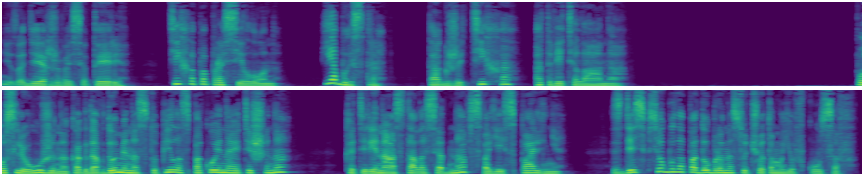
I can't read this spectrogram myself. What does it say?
«Не задерживайся, Терри», — тихо попросил он. «Я быстро», — так же тихо ответила она. После ужина, когда в доме наступила спокойная тишина, — Катерина осталась одна в своей спальне. Здесь все было подобрано с учетом ее вкусов.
